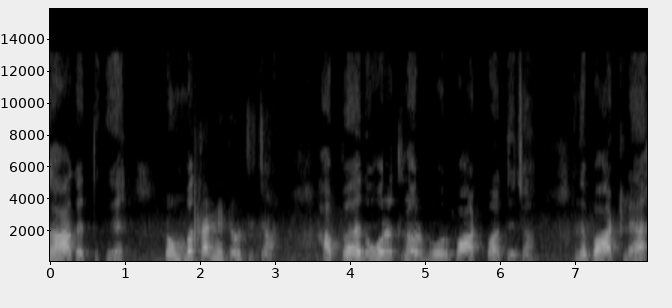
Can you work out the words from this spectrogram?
காகத்துக்கு ரொம்ப தண்ணி தூச்சிச்சான் அப்போ தூரத்தில் ஒரு ஒரு பாட் பார்த்துச்சான் அந்த பாட்டில்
